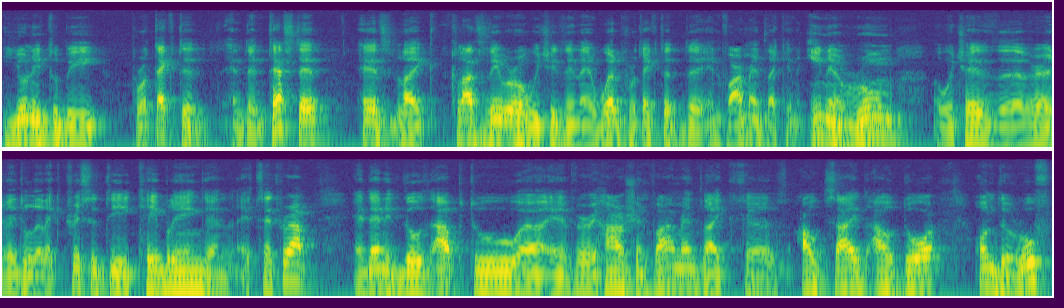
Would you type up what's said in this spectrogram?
unit to be protected and then tested as like class zero, which is in a well protected uh, environment, like an inner room, which has uh, very little electricity, cabling, and etc and then it goes up to uh, a very harsh environment like uh, outside, outdoor, on the roof,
